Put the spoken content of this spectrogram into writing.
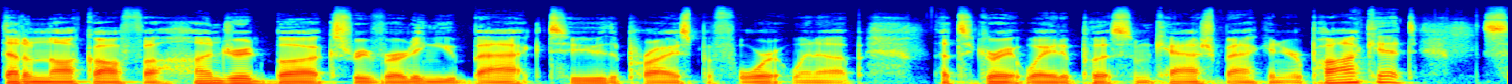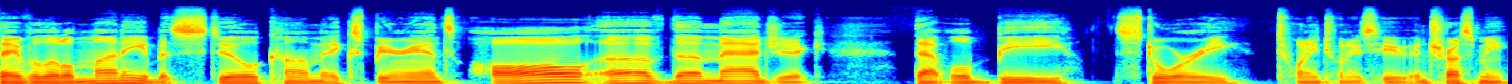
That'll knock off a hundred bucks, reverting you back to the price before it went up. That's a great way to put some cash back in your pocket, save a little money, but still come and experience all of the magic that will be Story 2022. And trust me,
